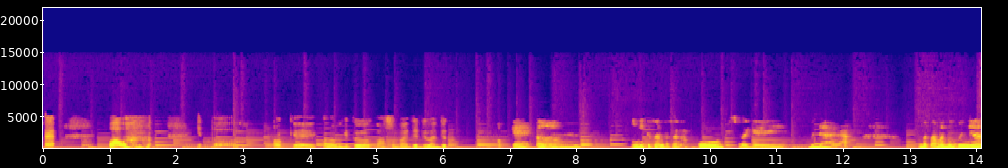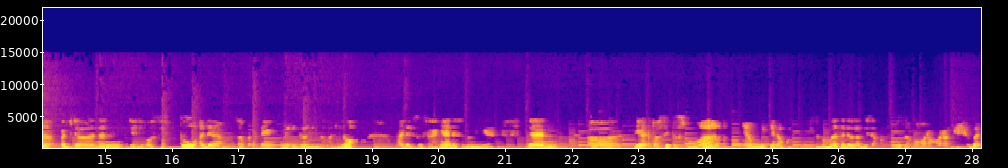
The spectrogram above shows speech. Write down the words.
Kayak wow. Gitu. Oke okay, kalau begitu langsung aja dilanjut. Oke okay, um, ini kesan-kesan aku sebagai bendahara. Pertama tentunya perjalanan jadi osis itu ada seperti yang udah dibilangin sama Nino ada susahnya ada senangnya. Dan uh, di atas itu semua yang bikin aku seneng banget adalah bisa ketemu sama orang-orang yang hebat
